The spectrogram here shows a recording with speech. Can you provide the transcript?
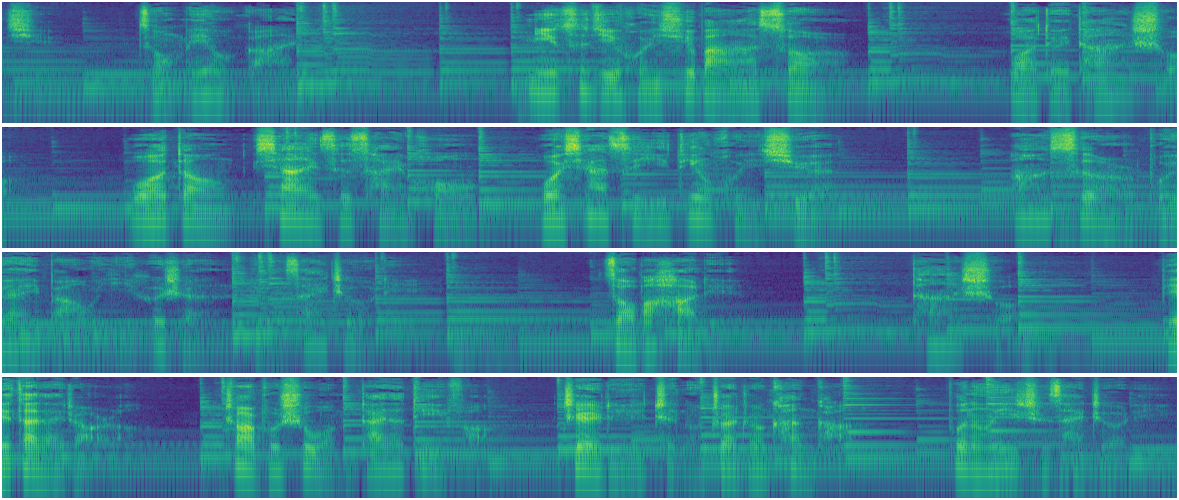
去，总没有个安宁。你自己回去吧，阿瑟尔。我对他说：“我等下一次彩虹，我下次一定回去。”阿瑟尔不愿意把我一个人留在这里。走吧，哈利。说：“别待在这儿了，这儿不是我们待的地方，这里只能转转看看，不能一直在这里。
